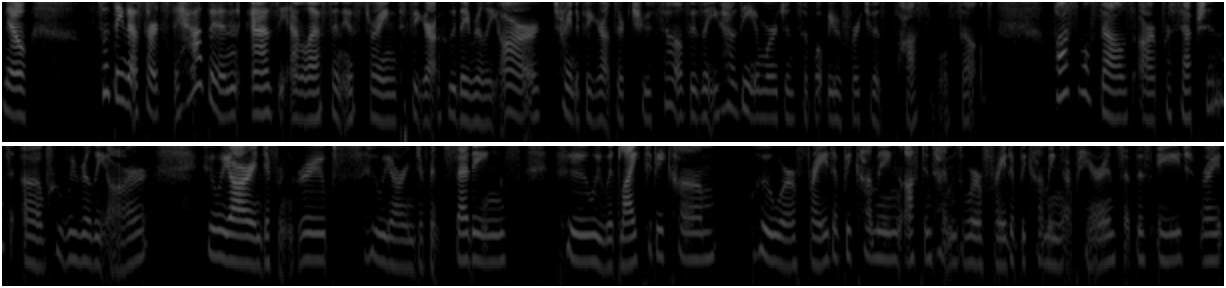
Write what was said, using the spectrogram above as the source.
Now, something that starts to happen as the adolescent is trying to figure out who they really are, trying to figure out their true self, is that you have the emergence of what we refer to as possible selves. Possible selves are perceptions of who we really are, who we are in different groups, who we are in different settings, who we would like to become, who we're afraid of becoming. Oftentimes, we're afraid of becoming our parents at this age, right?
